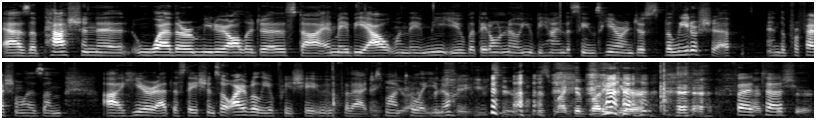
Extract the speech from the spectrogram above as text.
as a passionate weather meteorologist uh, and maybe out when they meet you, but they don't know you behind the scenes here and just the leadership and the professionalism uh, here at the station. So I really appreciate you for that. I just Thank wanted you. to I let you know. appreciate you too. this is my good buddy here. But That's uh, for sure.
